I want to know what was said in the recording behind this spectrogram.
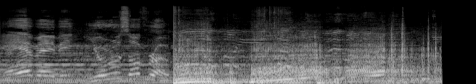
Yeah, yeah, baby. Euros off-road.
